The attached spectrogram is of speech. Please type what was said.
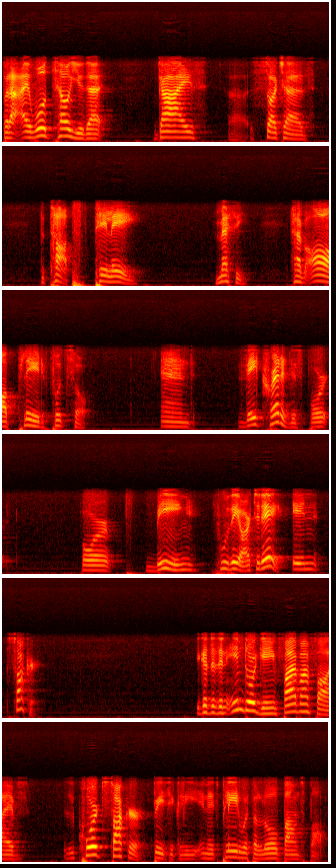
but I, I, will tell you that guys uh, such as the top, Pele, Messi, have all played futsal. And they credit this sport for being who they are today in soccer. Because it's an indoor game, five on five, court soccer basically, and it's played with a low bounce ball.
